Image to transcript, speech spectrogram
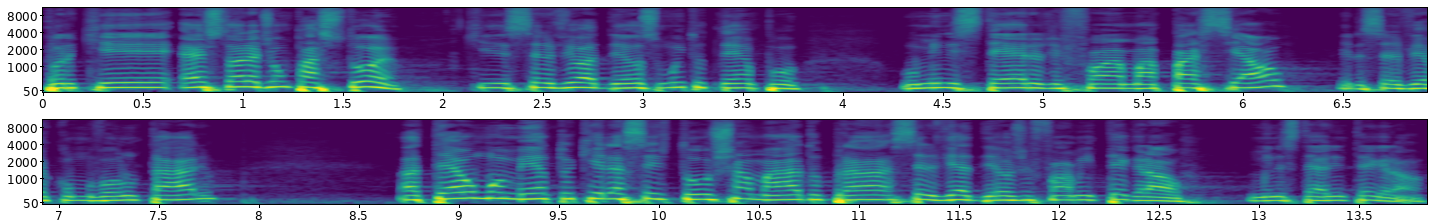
porque é a história de um pastor que serviu a Deus muito tempo o ministério de forma parcial, ele servia como voluntário, até o momento que ele aceitou o chamado para servir a Deus de forma integral, ministério integral.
